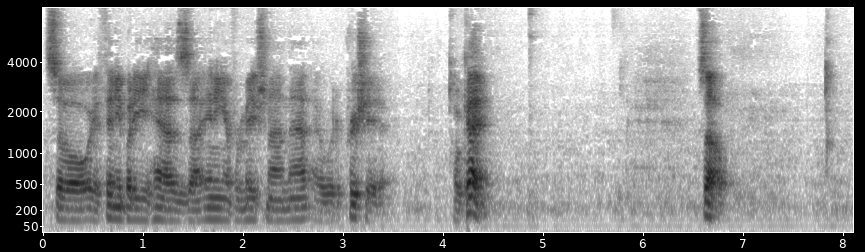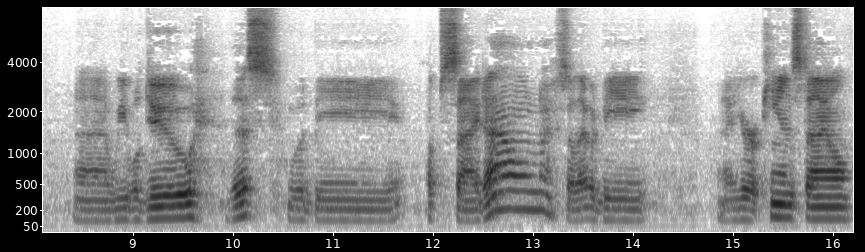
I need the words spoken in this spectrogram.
So if anybody has uh, any information on that, I would appreciate it. Okay. So uh, we will do this would be upside down, so that would be European style.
